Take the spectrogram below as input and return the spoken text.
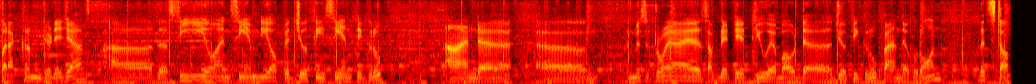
Parakram Jadeja, uh, the CEO and CMD of the Jyoti CNC Group, and uh, uh, Mr. Troïa has updated you about the Jyoti Group and the Huron. Let's talk.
